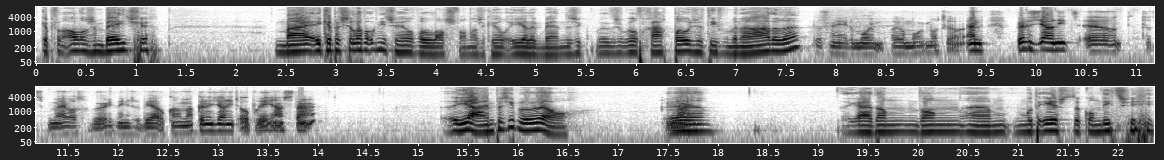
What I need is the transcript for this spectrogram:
Ik heb van alles een beetje. Maar ik heb er zelf ook niet zo heel veel last van, als ik heel eerlijk ben. Dus ik, dus ik wil het graag positief benaderen. Dat is een hele mooie, heel mooi motto. En kunnen ze jou niet, eh, want dat is bij mij wel eens gebeurd, ik weet niet of het bij jou kan, maar kunnen ze jou niet opereren aan staar? Eh, ja, in principe wel. Maar- Eh, ja, dan, dan ehm, moet eerst de conditie,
